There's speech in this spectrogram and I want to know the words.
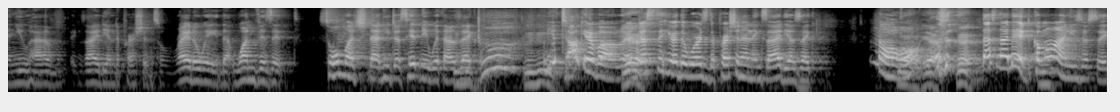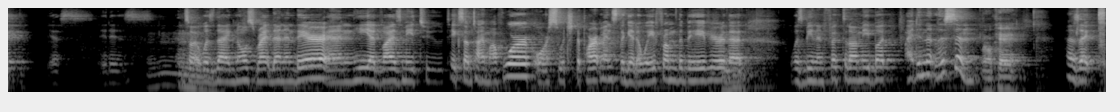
and you have anxiety and depression. So right away, that one visit, so much that he just hit me with, I was mm-hmm. like, what are mm-hmm. you talking about? Yeah. And just to hear the words depression and anxiety, I was like, no, Oh yeah. yeah. that's not it. Come mm-hmm. on. He's just like, yes, it is. And so I was mm. diagnosed right then and there, and he advised me to take some time off work or switch departments to get away from the behavior mm-hmm. that was being inflicted on me. But I didn't listen. Okay. I was like,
